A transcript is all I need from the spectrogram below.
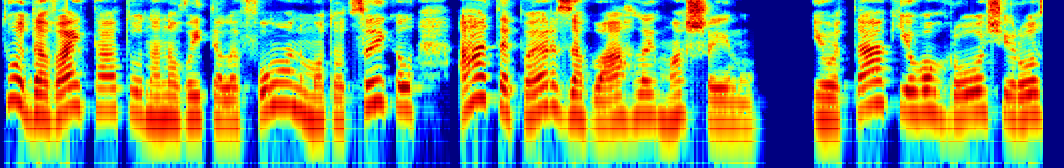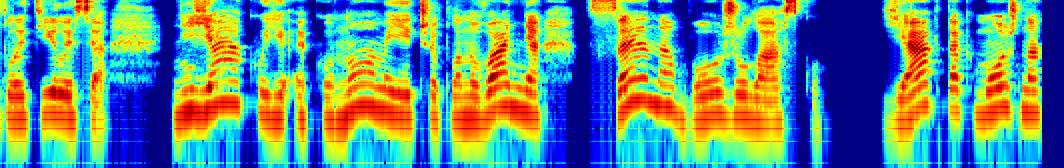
То давай, тату, на новий телефон, мотоцикл, а тепер забагли машину. І отак його гроші розлетілися. Ніякої економії чи планування, все на Божу ласку. Як так можна,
